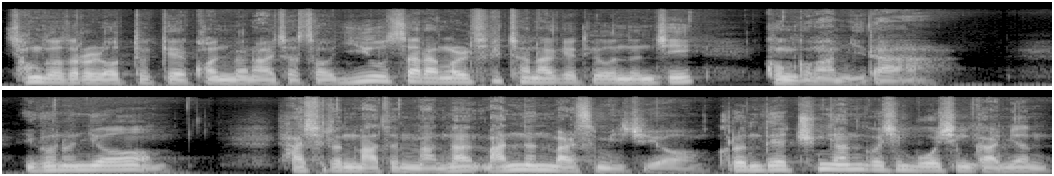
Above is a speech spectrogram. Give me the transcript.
성도들을 어떻게 권면하셔서 이웃사랑을 실천하게 되었는지 궁금합니다. 이거는요, 사실은 맞은, 맞는, 맞는 말씀이지요. 그런데 중요한 것이 무엇인가 하면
